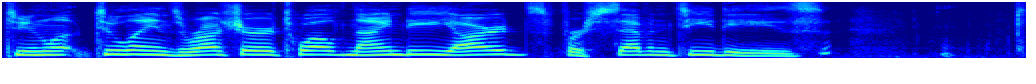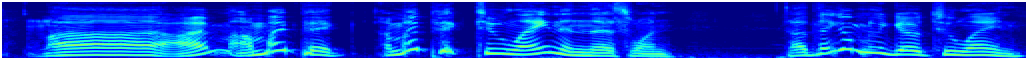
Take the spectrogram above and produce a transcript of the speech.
Tulane's rusher, twelve ninety yards for seven TDs. Uh, I I might pick I might pick Tulane in this one. I think I'm gonna go Tulane,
